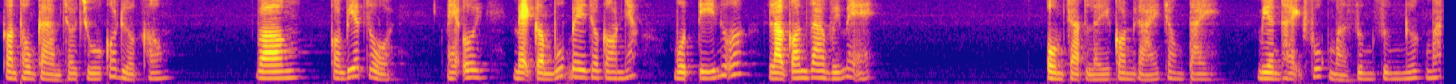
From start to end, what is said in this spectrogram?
Con thông cảm cho chú có được không? Vâng, con biết rồi. Mẹ ơi, mẹ cầm búp bê cho con nhé. Một tí nữa là con ra với mẹ. Ôm chặt lấy con gái trong tay. Miên hạnh phúc mà rưng rưng nước mắt.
